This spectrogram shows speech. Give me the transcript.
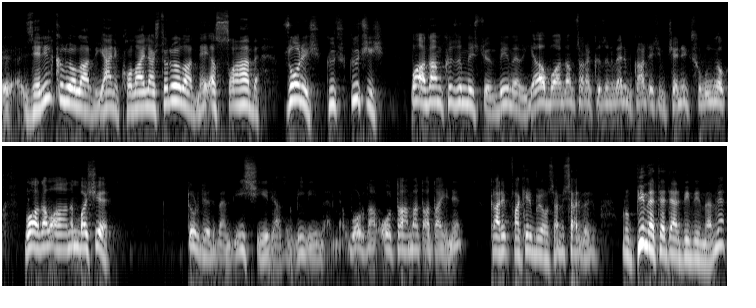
e, zelil kılıyorlardı. Yani kolaylaştırıyorlardı. Ne? sahabe. Zor iş, güç, güç iş. Bu adam kızımı istiyorum bilmem. Ya bu adam sana kızını verir mi kardeşim? Senin çulun yok. Bu adam ağanın başı. Dur dedi ben bir şiir yazdım, bir bilmem ne. Oradan o damat adayını garip fakir bile olsa misal veriyorum. Bunu bir met eder bir bilmem ne.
